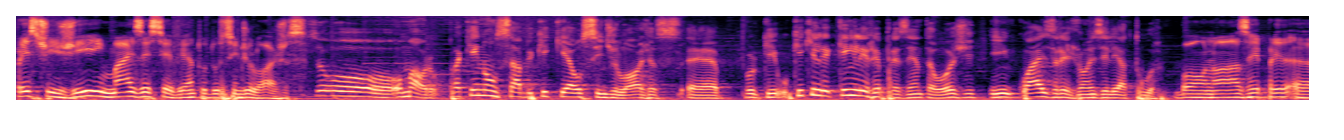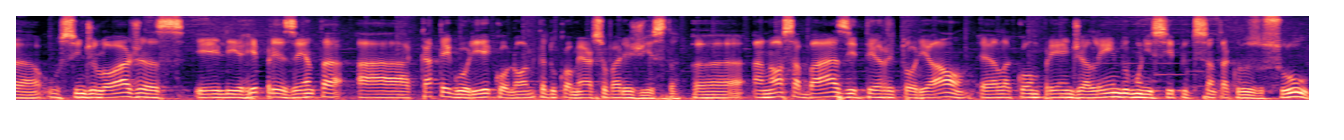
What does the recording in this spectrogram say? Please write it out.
prestigiem mais esse evento do Cindy Lojas. Ô, ô Mauro, para quem não sabe o que, é o Cindy Lojas, é, porque o que, que ele, quem ele representa hoje e em quais regiões ele atua? Bom, nós uh, o Cindy Lojas ele representa a categoria econômica do comércio varejista. Uh, a nossa base territorial ela compreende além do município de Santa Cruz do Sul,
